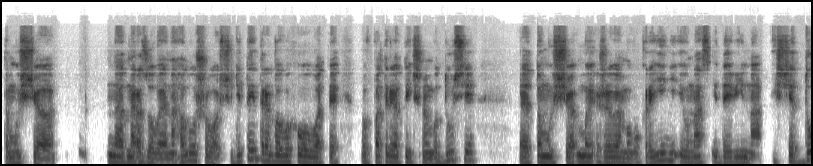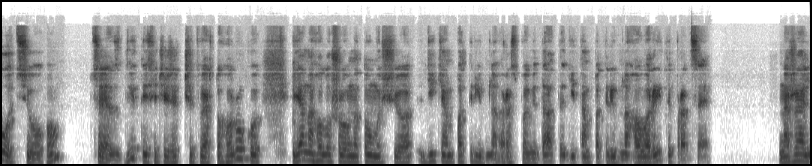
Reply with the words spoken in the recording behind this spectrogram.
Тому що неодноразово я наголошував, що дітей треба виховувати в патріотичному дусі, тому що ми живемо в Україні і у нас іде війна. І ще до цього, це з 2004 року, я наголошував на тому, що дітям потрібно розповідати, дітям потрібно говорити про це. На жаль,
